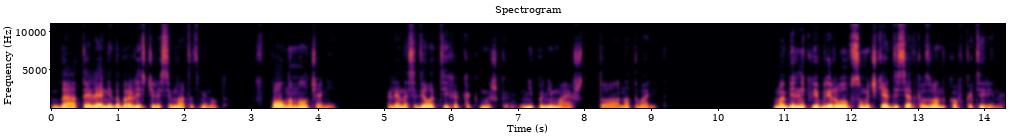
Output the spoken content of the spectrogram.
До отеля они добрались через 17 минут. В полном молчании. Лена сидела тихо, как мышка, не понимая, что она творит. Мобильник вибрировал в сумочке от десятков звонков Катерины.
